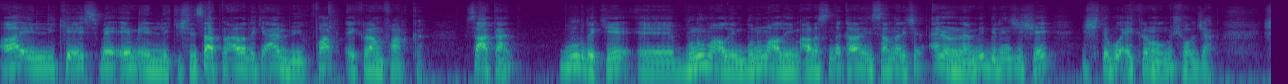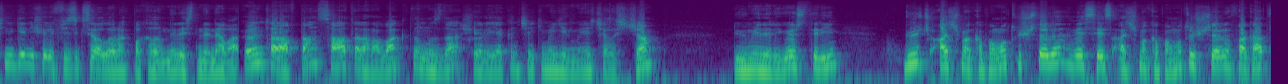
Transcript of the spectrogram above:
A52s ve M52 işte zaten aradaki en büyük fark ekran farkı. Zaten buradaki e, bunu mu alayım bunu mu alayım arasında kalan insanlar için en önemli birinci şey işte bu ekran olmuş olacak. Şimdi gelin şöyle fiziksel olarak bakalım neresinde ne var. Ön taraftan sağ tarafa baktığımızda şöyle yakın çekime girmeye çalışacağım. Düğmeleri göstereyim. Güç açma kapama tuşları ve ses açma kapama tuşları fakat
